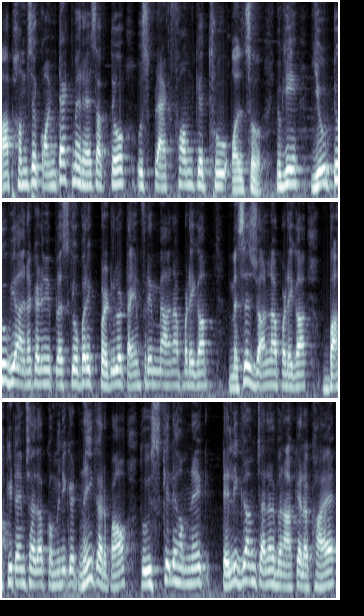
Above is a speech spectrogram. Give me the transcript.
आप हमसे कॉन्टैक्ट में रह सकते हो उस प्लेटफॉर्म के थ्रू ऑल्सो क्योंकि यूट्यूब या अन में प्लस के ऊपर एक पर्टिकुलर टाइम फ्रेम में आना पड़ेगा मैसेज डालना पड़ेगा। बाकी टाइम शायद आप कम्युनिकेट नहीं कर पाओ तो इसके लिए हमने एक टेलीग्राम चैनल बना के रखा है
